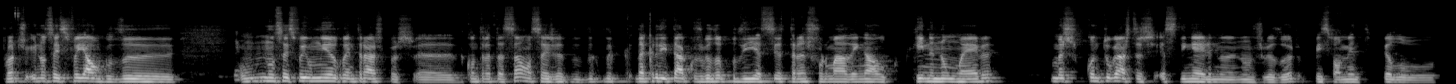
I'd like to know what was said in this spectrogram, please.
Pronto, eu não sei se foi algo de. Um, não sei se foi um erro, entre aspas, uh, de contratação, ou seja, de, de, de, acreditar que o jogador podia ser transformado em algo que ainda não era, mas quando tu gastas esse dinheiro num, num jogador, principalmente pelo,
